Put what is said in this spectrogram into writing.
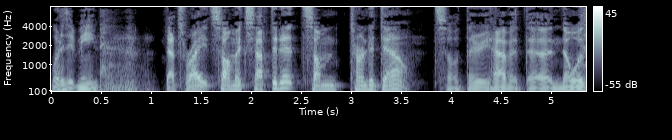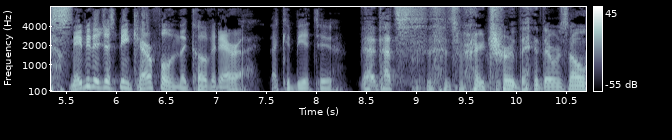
What does it mean? That's right. Some accepted it, some turned it down. So there you have it. Uh, Noah's Maybe they're just being careful in the COVID era. That could be it too. That- That's that's very true. There was no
